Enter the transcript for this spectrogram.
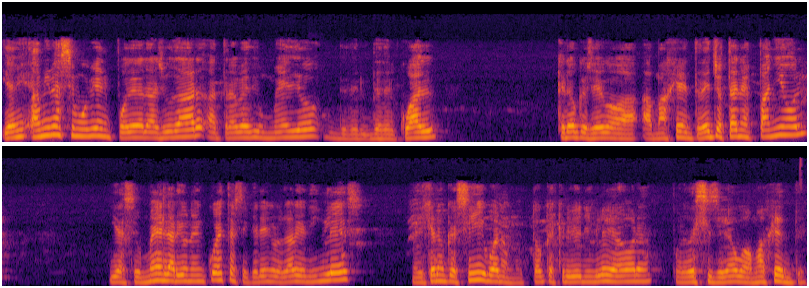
y a, mí, me hace muy bien poder ayudar a través de un medio desde, el cual creo que llego a, más gente. De hecho está en español y hace un mes largué una encuesta si querían que lo largue en inglés. Me dijeron que sí, bueno, me toca escribir en inglés ahora para ver si llegamos a más gente.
